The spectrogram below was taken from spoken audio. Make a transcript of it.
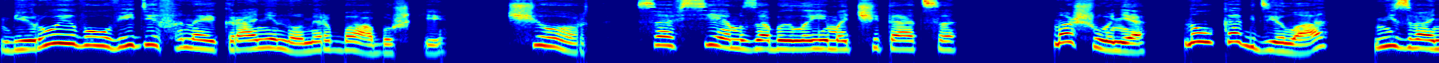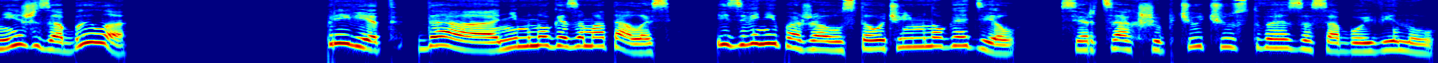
Беру его, увидев на экране номер бабушки. Черт, совсем забыла им отчитаться. «Машуня, ну как дела?» Не звонишь, забыла?» «Привет. Да, немного замоталась. Извини, пожалуйста, очень много дел». В сердцах шепчу, чувствуя за собой вину.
